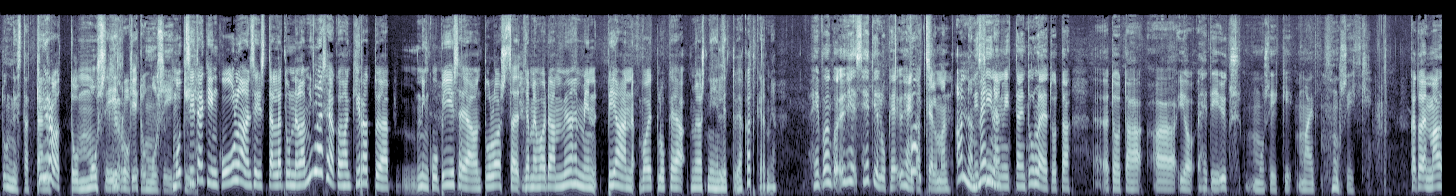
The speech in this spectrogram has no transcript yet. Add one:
tunnistat tämän. Kirottu musiikki. Kirottu musiikki. Mutta sitäkin kuullaan siis tällä tunnella. Millaisia kirottuja niin kuin biisejä on tulossa ja me voidaan myöhemmin pian voit lukea myös niihin liittyviä katkelmia. Hei, voinko yhdessä heti lukea yhden Voit. katkelman? Anna niin mennä. Siinä nimittäin tulee tuota, tuota, jo heti yksi musiikki, main, musiikki, Kato, en mä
